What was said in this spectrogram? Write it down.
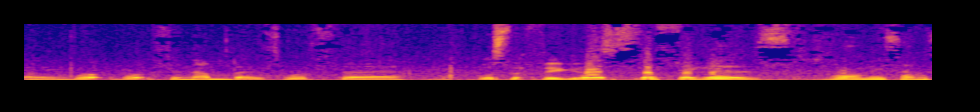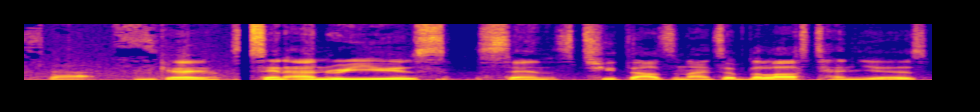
I mean, what, what's the numbers? What's the what's the figures? What's the figures? Tell me some stats. Okay, St. Andrews, since 2009, so over the last 10 years,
